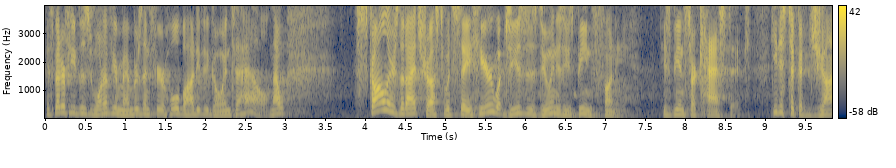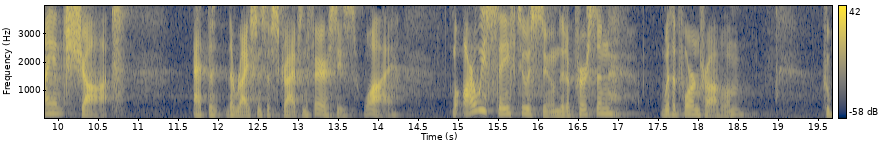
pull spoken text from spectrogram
It's better for you to lose one of your members than for your whole body to go into hell. Now, scholars that I trust would say here what Jesus is doing is he's being funny, he's being sarcastic. He just took a giant shot at the, the righteousness of scribes and Pharisees. Why? Well, are we safe to assume that a person with a porn problem who,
